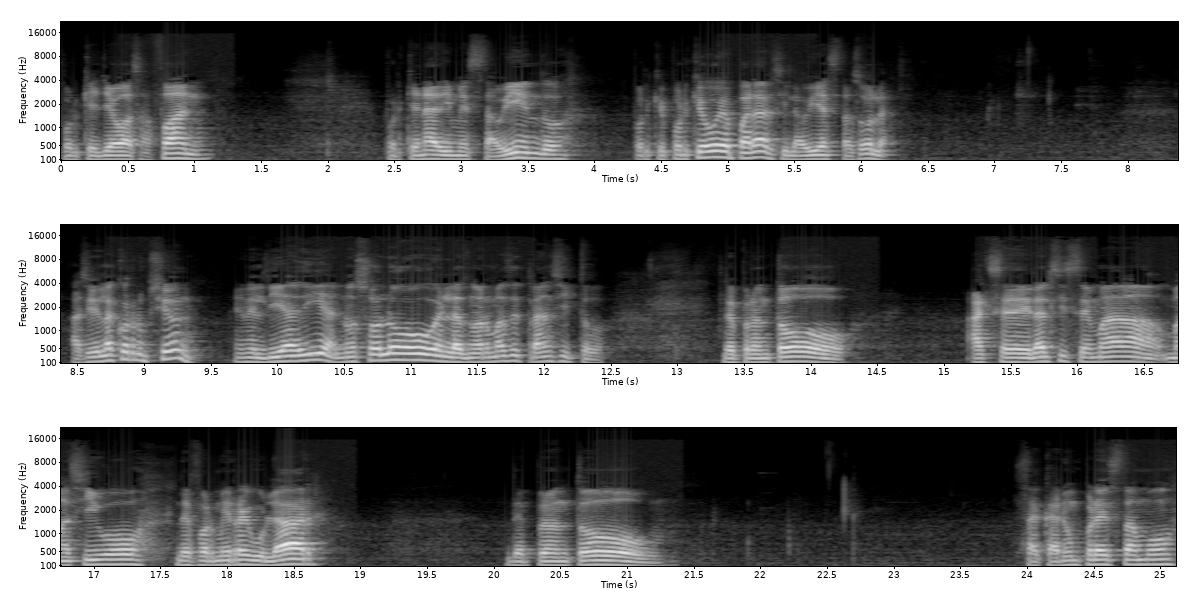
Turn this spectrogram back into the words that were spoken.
porque llevas afán, porque nadie me está viendo, porque ¿por qué voy a parar si la vida está sola? Así es la corrupción en el día a día, no solo en las normas de tránsito. De pronto acceder al sistema masivo de forma irregular, de pronto sacar un préstamo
